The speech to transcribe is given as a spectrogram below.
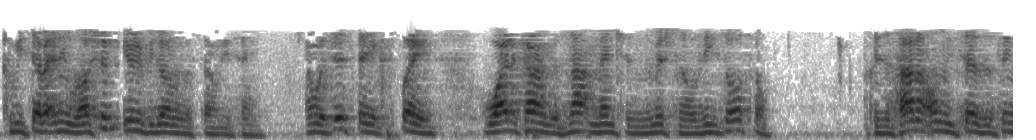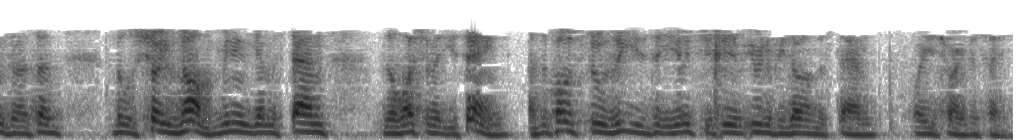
could be said any Lashon even if you don't understand what he's saying. And with this they explain why the Tana does not mention in the Mishnah these also. Because the Tana only says the things that I said that will show you numb, meaning you understand the lesson that you're saying, as opposed to these that you even if you don't understand what you're trying to say.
